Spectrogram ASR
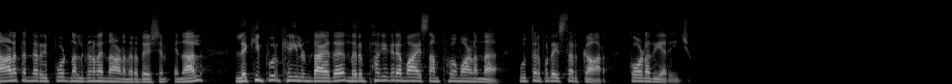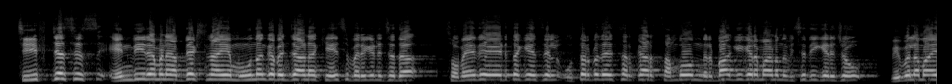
നാളെ തന്നെ റിപ്പോർട്ട് നൽകണമെന്നാണ് നിർദ്ദേശം. എന്നാൽ ലഖിംപൂർ ഖേയിലുണ്ടായത് നിർഭാഗ്യകരമായ സംഭവമാണെന്ന് ഉത്തർപ്രദേശ് സർക്കാർ കോടതി അറിയിച്ചു. Chief justice N V Ramana അധ്യക്ഷനായ മൂന്നംഗ ബെഞ്ചാണ് കേസ് പരിഗണിച്ചത്. സ്വമേധയെ എടുത്ത കേസിൽ ഉത്തർപ്രദേശ് സർക്കാർ സംഭവം നിർഭാഗ്യകരമാണെന്ന് വിശദീകരിച്ചു. വിപുലമായ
